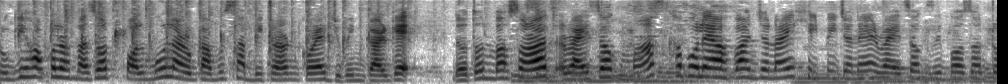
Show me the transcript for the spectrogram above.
ৰোগীসকলৰ মাজত ফল মূল আৰু গামোচা বিতৰণ কৰে জুবিন গাৰ্গে। নতুন বছৰত ৰাইজক মাছ খাবলৈ আহ্বান জনাই শিল্পীজনে ৰাইজক জীৱ জন্তু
